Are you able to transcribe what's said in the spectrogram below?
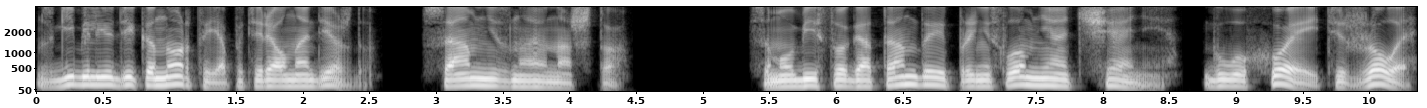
С гибелью Дика Норта я потерял надежду. Сам не знаю на что. Самоубийство Гатанды принесло мне отчаяние, глухое и тяжелое,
